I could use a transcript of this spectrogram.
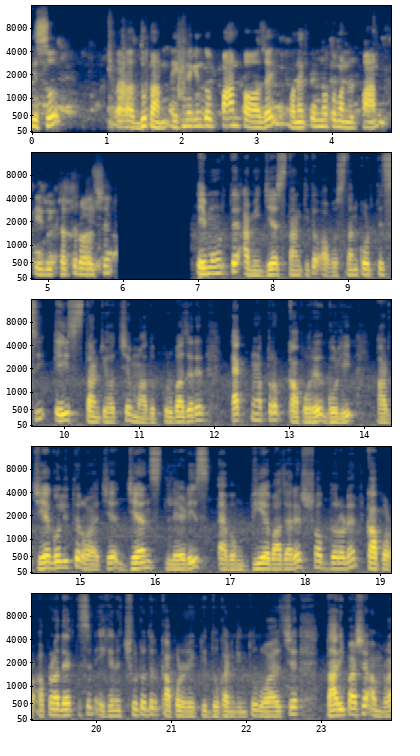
কিছু দোকান। এখানে কিন্তু পান পাওয়া যায়, অনেক উন্নত মানের পান এই দিকটাতে রয়েছে। এই মুহূর্তে আমি যে স্থানটিতে অবস্থান করতেছি, এই স্থানটি হচ্ছে মাধবপুর বাজারের একমাত্র কাপড়ের গলি। আর যে গলিতে রয়েছে জেন্টস, লেডিস এবং বিয়ে বাজারের সব ধরনের কাপড়। আপনারা দেখতেছেন এখানে ছোটদের কাপড়ের একটি দোকান কিন্তু রয়েছে। তারই পাশে আমরা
